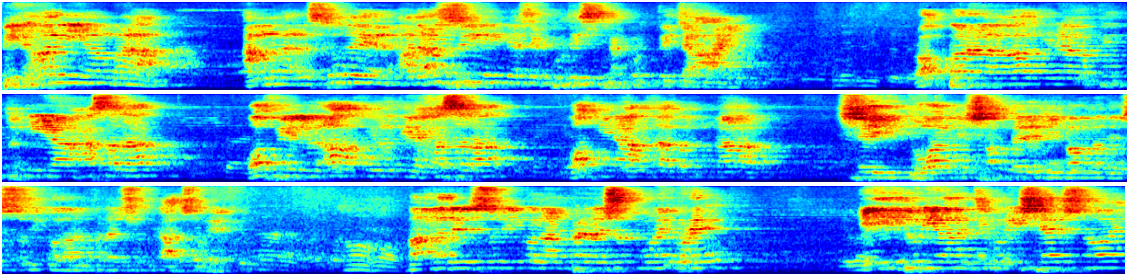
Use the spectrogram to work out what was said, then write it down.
বিধানই আমরা আমরা সুরের আদর্শই এই দেশে প্রতিষ্ঠা করতে চাই। রব্বানা আতিনা ফিদ দুনিয়া হাসানা, ওয়া ফিল আখিরাতি হাসানা, ওয়া কিনা আযাবান নার। সেই দোয়াকে সামনে রেখে বাংলাদেশ শ্রমিক কল্যাণ ফেডারেশন কাজ করে। বাংলাদেশ শ্রমিক কল্যাণ ফেডারেশন মনে করে এই দুনিয়ার জীবনই শেষ নয়,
